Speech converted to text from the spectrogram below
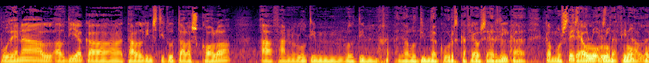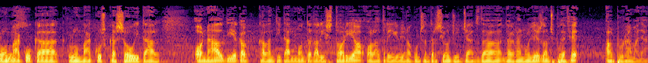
poder anar el, el dia que tal l'institut a l'escola eh, fan l'últim l'últim allò l'últim de curs que feu Sergi que, que mostreu Festa- lo, lo, festa final lo, de lo, curs. maco que, lo macos que sou i tal o anar el dia que, que l'entitat munta tal història o l'altre dia que hi havia una concentració als jutjats de, de Granollers doncs poder fer el programa allà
